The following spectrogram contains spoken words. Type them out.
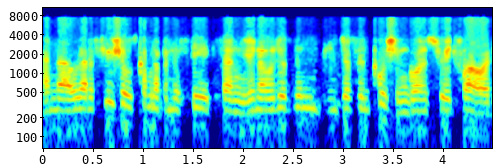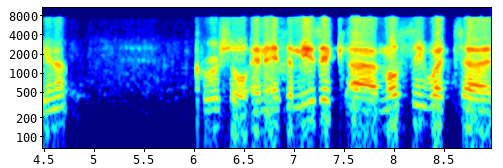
and uh, we got a few shows coming up in the states, and you know, we've just been just been pushing, going straight forward, you know. Crucial. And is the music uh, mostly what uh,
